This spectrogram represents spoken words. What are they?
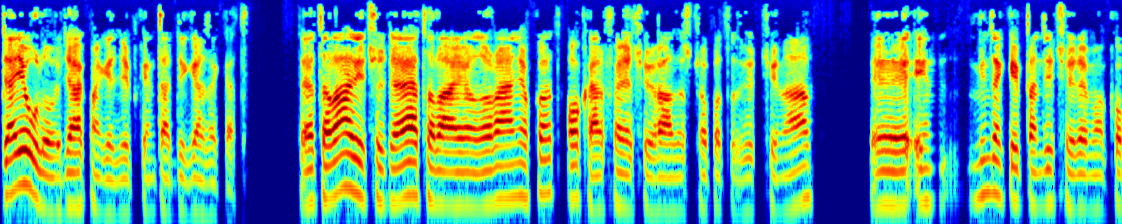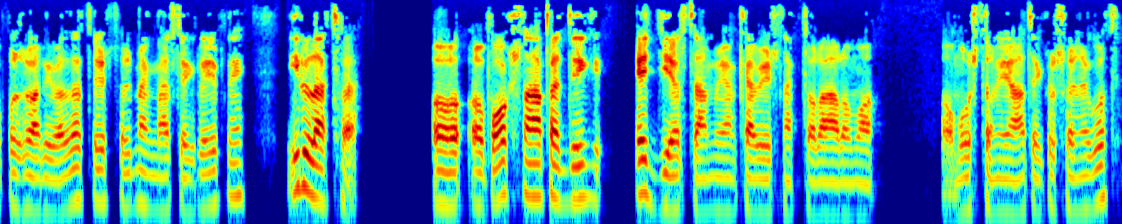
de jól oldják meg egyébként eddig ezeket. Tehát a Lázics, hogyha eltalálja az arányokat, akár felsőházas csapatot is csinál, én mindenképpen dicsérem a Kaposvári vezetést, hogy megmerték lépni, illetve a, a Paksnál pedig egyértelműen kevésnek találom a, a mostani játékos anyagot.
